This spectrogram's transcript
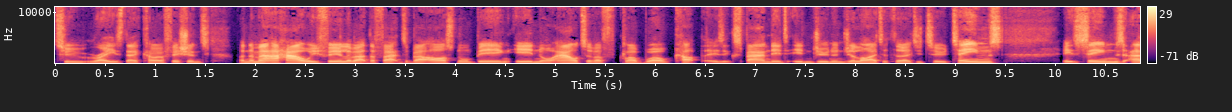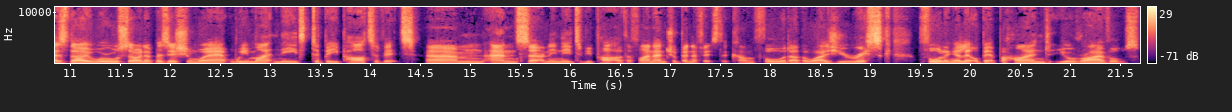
to raise their coefficients. But no matter how we feel about the fact about Arsenal being in or out of a Club World Cup that is expanded in June and July to 32 teams, it seems as though we're also in a position where we might need to be part of it um, and certainly need to be part of the financial benefits that come forward. Otherwise, you risk falling a little bit behind your rivals.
